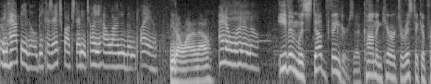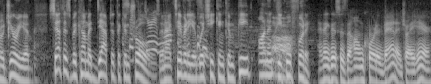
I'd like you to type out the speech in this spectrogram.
I'm, I'm happy though because Xbox doesn't tell you how long you've been playing. You don't want to know? I don't want to know. Even with stubbed fingers, a common characteristic of progeria, Seth has become adept at the controls, an activity at which he can compete on an oh. equal footing. I think this is the home court advantage right here.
